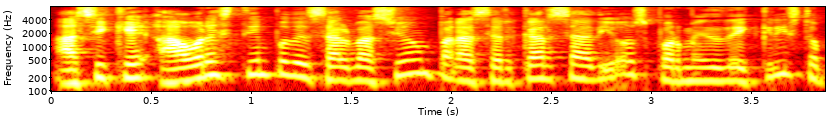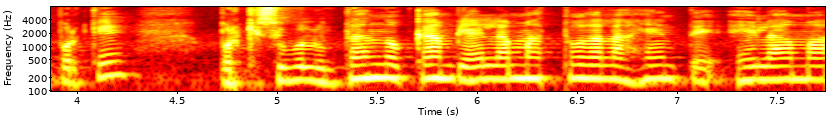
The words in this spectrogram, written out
Así que ahora es tiempo de salvación para acercarse a Dios por medio de Cristo. ¿Por qué? Porque su voluntad no cambia, Él ama a toda la gente, Él ama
